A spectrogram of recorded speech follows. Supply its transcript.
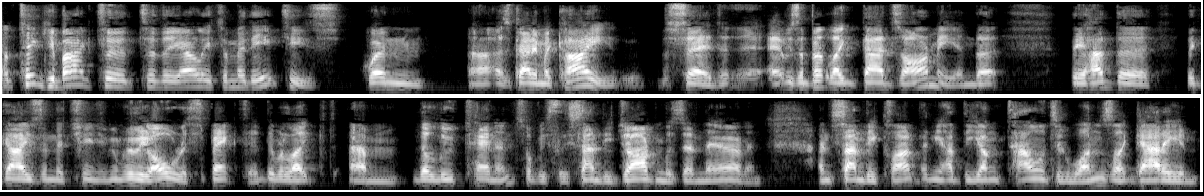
I'll take you back to, to the early to mid 80s when, uh, as Gary Mackay said, it was a bit like Dad's Army in that they had the, the guys in the changing room who they all respected. They were like um, the lieutenants. Obviously, Sandy Jardine was in there and, and Sandy Clark. Then you had the young, talented ones like Gary and,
